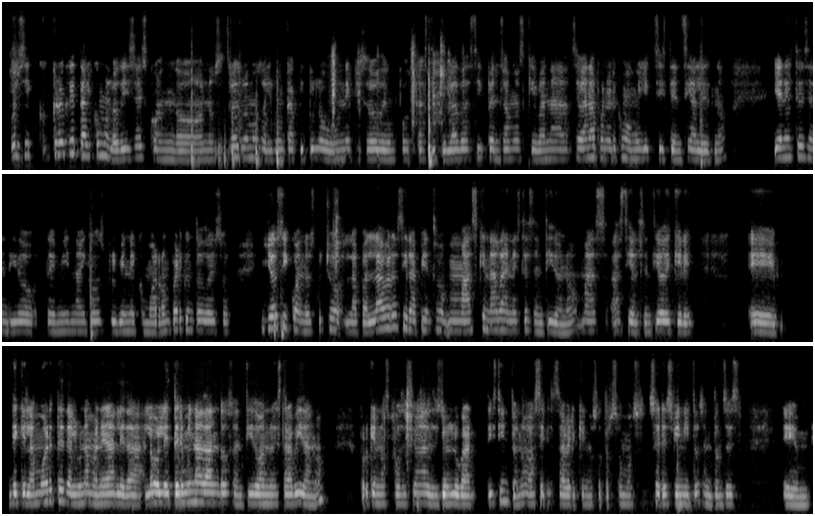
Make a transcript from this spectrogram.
Pues sí, creo que tal como lo dices, cuando nosotros vemos algún capítulo o un episodio de un podcast titulado así, pensamos que van a, se van a poner como muy existenciales, ¿no? Y en este sentido, The Midnight Gospel viene como a romper con todo eso. Yo sí cuando escucho la palabra, sí la pienso más que nada en este sentido, ¿no? Más hacia el sentido de que, eh, de que la muerte de alguna manera le da, o le termina dando sentido a nuestra vida, ¿no? Porque nos posiciona desde un lugar distinto, ¿no? Hace saber que nosotros somos seres finitos, entonces... Eh,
